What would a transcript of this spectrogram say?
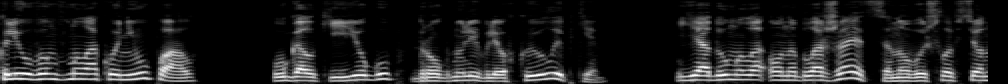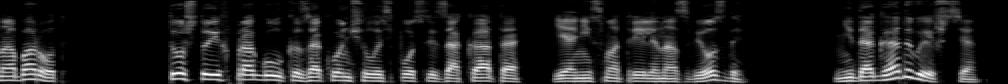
клювом в молоко не упал». Уголки ее губ дрогнули в легкой улыбке. Я думала, он облажается, но вышло все наоборот. То, что их прогулка закончилась после заката, и они смотрели на звезды? Не догадываешься?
